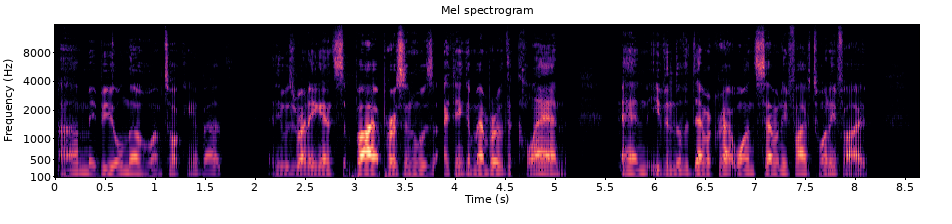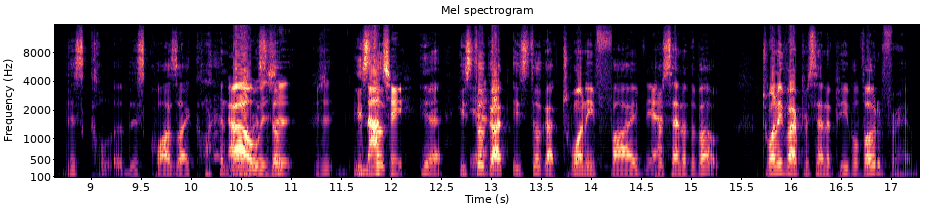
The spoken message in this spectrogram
Um, maybe you'll know who I'm talking about. And he was running against a, by a person who was, I think, a member of the Klan. And even though the Democrat won 75-25, this cl- this quasi Klan. oh, is it, is it Nazi? Still, yeah, he still Yeah. got he still got twenty five percent of the vote. Twenty five percent of people voted for him.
